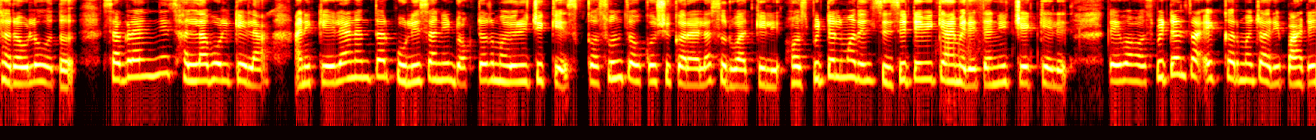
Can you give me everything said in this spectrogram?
ठरवलं होतं. सगळ्यांनीच हल्लाबोल केला आणि केल्यानंतर पोलिसांनी डॉक्टर मयुरीची केस कसून चौकशी करायला सुरुवात केली. हॉस्पिटलमधील सी सी टी व्ही कॅमेरे त्यांनी चेक केलेत. तेव्हा हॉस्पिटलचा एक कर्मचारी पहाटे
